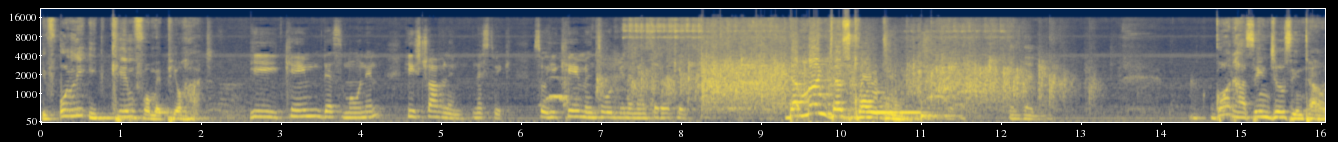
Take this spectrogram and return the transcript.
If only it came from a pure heart. He came this morning. He's traveling next week. So he came and told me, and I said, okay. The man just called you. God has angels in town.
